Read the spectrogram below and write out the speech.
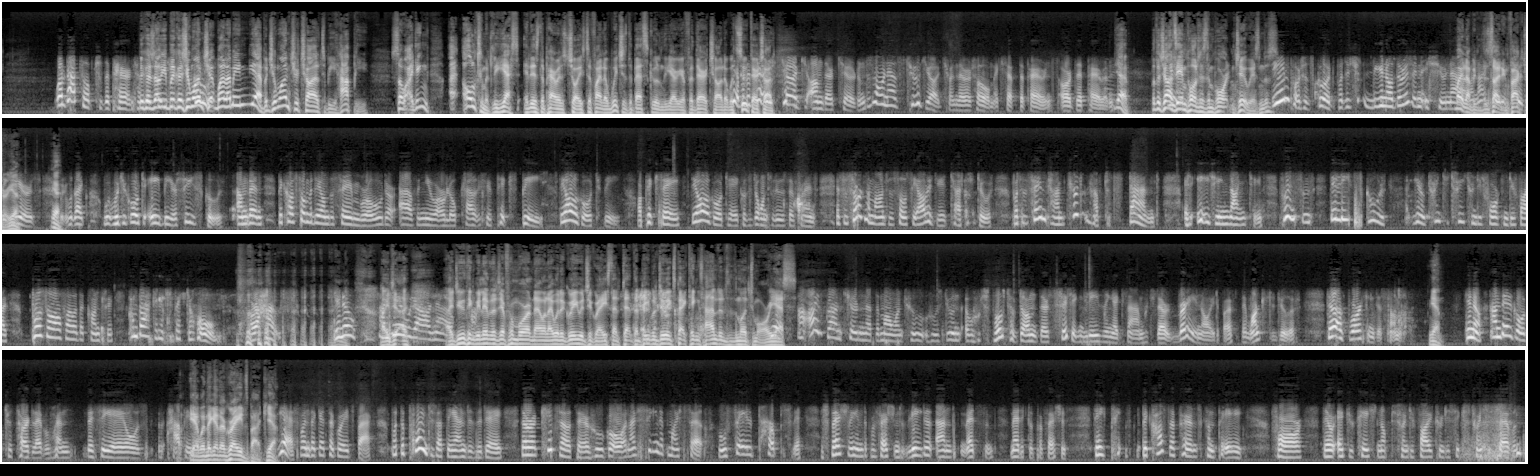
Well, that's up to the parent. Because the oh, because you want your, well, I mean, yeah, but you want your child to be happy. So I think uh, ultimately, yes, it is the parents' choice to find out which is the best school in the area for their child or would yeah, suit but their child. parents judge on their children. There's no one else to judge when they're at home except the parents or the parents. Yeah, but the child's input is important too, isn't it? The input is good, but it shouldn't. You know, there is an issue now. Might not be the deciding seen it through factor, yeah. Years, Yeah. Like, would you go to A, B, or C school, and then because somebody on the same road or avenue or locality picks B, they all go to B. Or picks A, they all go to A because they don't want to lose their friends. It's a certain amount of sociology attached to it, but at the same time, children have to stand at 18, 19. For instance, they leave school you know, 23, 24, 25, buzz off out of the country, come back and expect a home or a house. you know, and do, here I- we are now. I do think we live in a different world now, and I would agree with you, Grace, that, that, that people do expect things handed to them much more. Yes. I I have grandchildren at the moment who who's doing uh, who's supposed to have done their sitting leaving exam, which they're very annoyed about. They wanted to do it. They're out working this summer. Yeah. You know, and they'll go to third level when the CAO is happy. Yeah, with when they get their grades back. Yeah. Yes, when they get their grades back. But the point is, at the end of the day, there are kids out there who go, and I've seen it myself, who fail purposely, especially in the professions, legal and medicine, medical profession. They, p- because their parents can pay for their education up to 25, 26, 27,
